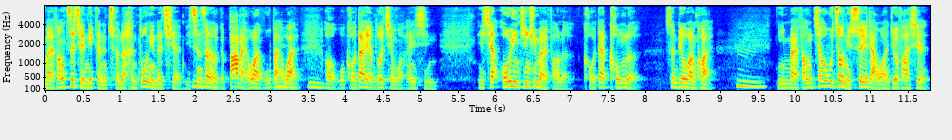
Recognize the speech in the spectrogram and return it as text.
买房之前你可能存了很多年的钱，你身上有个八百万、五百万，哦，我口袋有很多钱，我安心。你现在 all in 进去买房了，口袋空了，剩六万块。嗯，你买房交屋之后，你睡一两晚，你就会发现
